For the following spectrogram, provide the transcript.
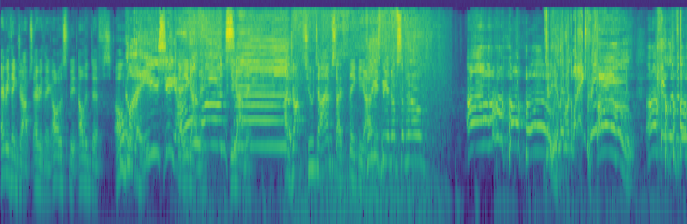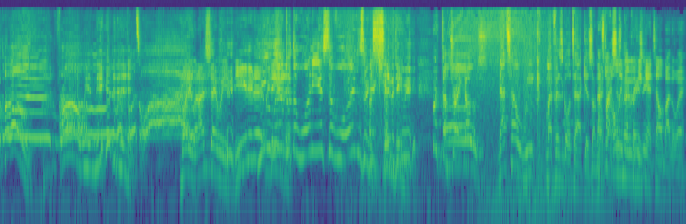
Everything drops. Everything. All the speed. All the diffs. Oh my. Glacial Yeah, you got me. You got me. I dropped two times. So I think you got Please me. Please be enough somehow. Oh! Did he live with one HP? Oh! Oh! Oh! We needed it, That's why. buddy. When I say we needed it, You we needed it. You lived with the oneiest of ones? Are you kidding me? with the Oh, Dracos. That's how weak my physical attack is on That's my Regice. only Isn't move. You can't tell, by the way.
